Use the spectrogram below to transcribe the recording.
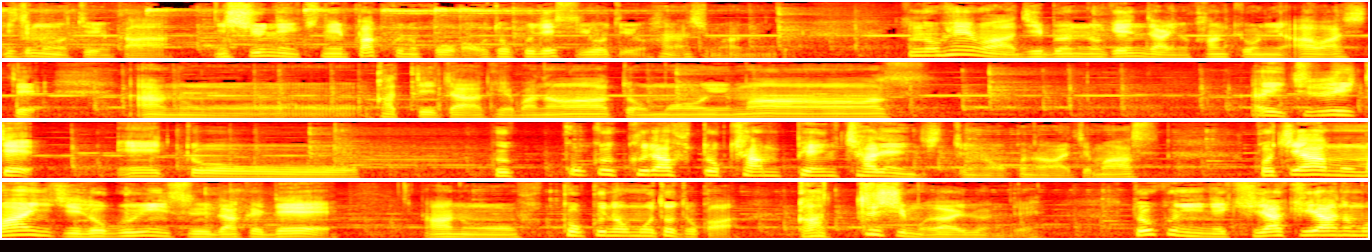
いつものっていうか、2周年記念パックの方がお得ですよという話もあるんで、その辺は自分の現在の環境に合わせて、あのー、買っていただければなと思います。はい、続いて、えっ、ー、と、復刻クラフトキャンペーンチャレンジっていうのが行われてます。こちらも毎日ログインするだけで、あの、復刻の素とか、がっつしもらえるんで。特にね、キラキラの素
